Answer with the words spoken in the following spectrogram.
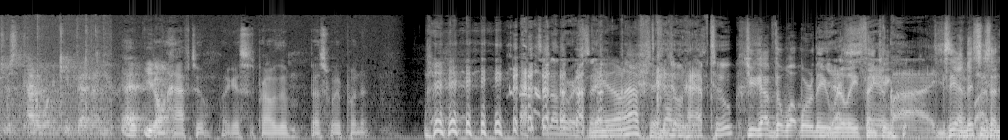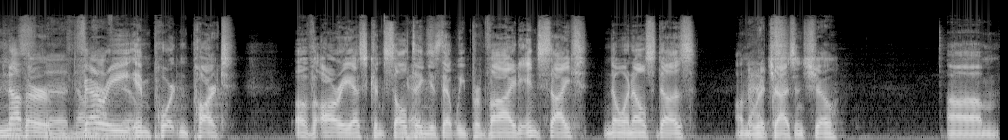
just kind of want to keep that under your. Uh, You don't have to. I guess is probably the best way of putting it. That's another way of saying You don't have to. You don't have to. Do you have the what were they really thinking? by, See, this is another Just, uh, very important part of RES Consulting is that we provide insight no one else does on the Rich Eisen show. Um,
